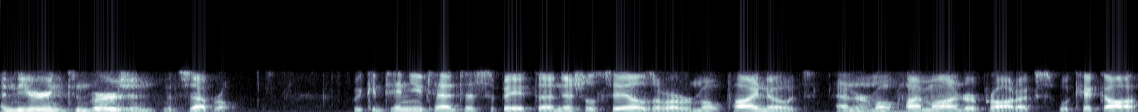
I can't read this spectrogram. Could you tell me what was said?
and nearing conversion with several. We continue to anticipate the initial sales of our Remote PHY nodes and Remote PHY Monitor products will kick off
